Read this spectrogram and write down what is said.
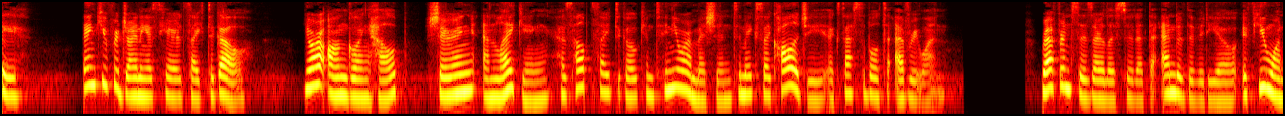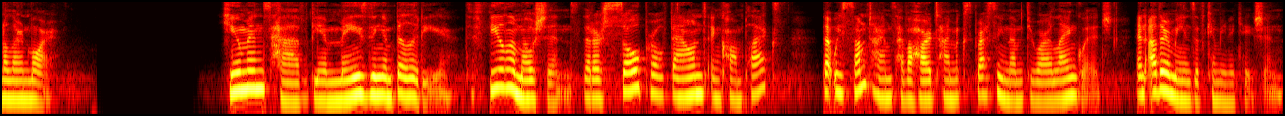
Hey, thank you for joining us here at Psych2Go. Your ongoing help, sharing, and liking has helped Psych2Go continue our mission to make psychology accessible to everyone. References are listed at the end of the video if you want to learn more. Humans have the amazing ability to feel emotions that are so profound and complex that we sometimes have a hard time expressing them through our language and other means of communication.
